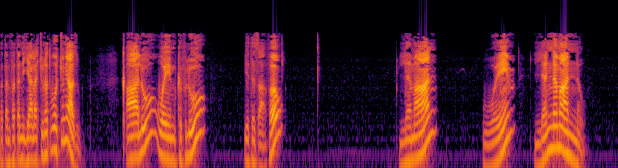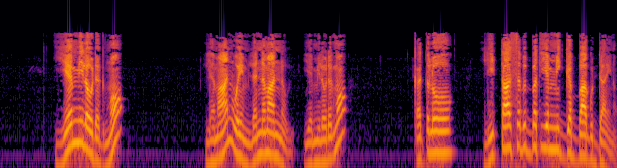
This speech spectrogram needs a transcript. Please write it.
ፈጠን ፈጠን እያላችሁ ነጥቦቹን ያዙ። ቃሉ ወይም ክፍሉ የተጻፈው ለማን ወይም ለነማን ነው? የሚለው ደግሞ ለማን ወይም ለነማን ነው የሚለው ደግሞ ቀጥሎ ሊታሰብበት የሚገባ ጉዳይ ነው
